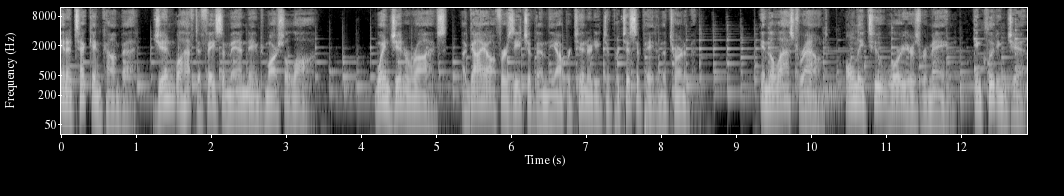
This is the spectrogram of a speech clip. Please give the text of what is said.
In a Tekken combat, Jin will have to face a man named Marshall Law. When Jin arrives, a guy offers each of them the opportunity to participate in the tournament. In the last round, only two warriors remain, including Jin.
